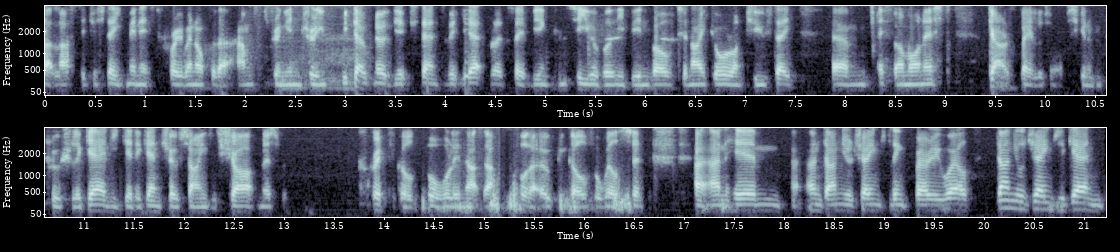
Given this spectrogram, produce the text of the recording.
That lasted just eight minutes before he went off with that hamstring injury. We don't know the extent of it yet, but I'd say it'd be inconceivable he'd be involved tonight or on Tuesday, um, if I'm honest. Gareth Bale is obviously going to be crucial again. He did again show signs of sharpness with critical ball in that, that for that opening goal for Wilson. Uh, and him and Daniel James linked very well. Daniel James again,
